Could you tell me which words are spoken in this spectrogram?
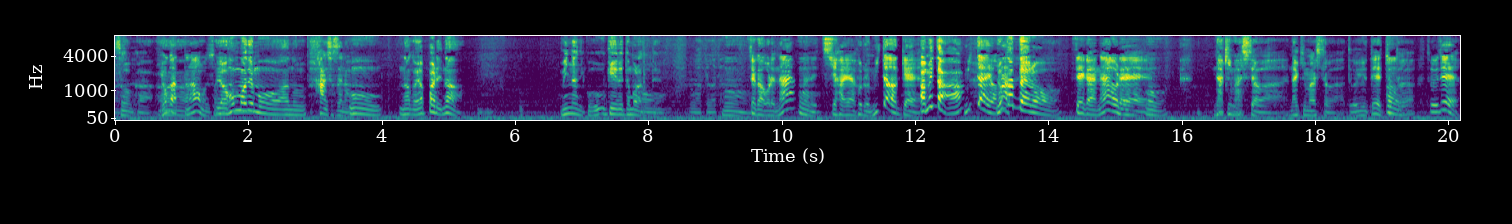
そうか。よかったな思っていやほんまでもあの感謝せな。うん。なんかやっぱりなみんなにこう受け入れてもらって。うん。てか俺な、うん。あれちはやふる見たわけ。あ見た？見たよ。まあよかったやろ。てかな俺、うん泣きましたわ泣きましたわとか言うてちょっと、うんそれで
